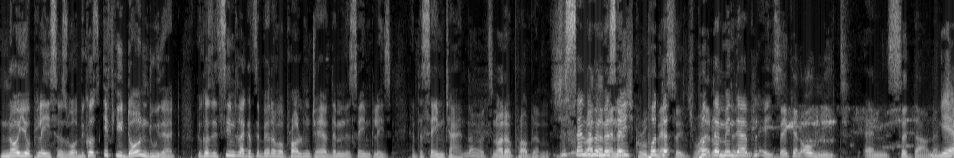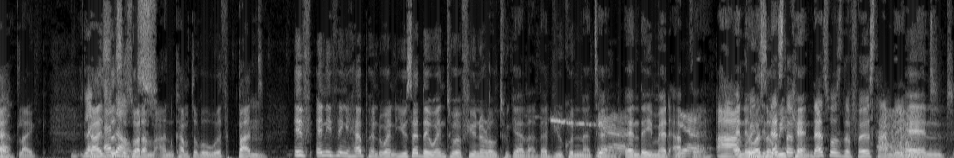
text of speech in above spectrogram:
Know your place as well. Because if you don't do that, because it seems like it's a bit of a problem to have them in the same place at the same time. No, it's not a problem. Just send them a Rather than message, group put the- put them don't in their place. They can all meet and sit down and Yeah. chat. Like, Like guys, this is what I'm uncomfortable with. But Mm. If anything happened when you said they went to a funeral together that you couldn't attend Yeah. and they met up Yeah. there Ah, and it was a that's weekend. The, that was the first time they met. and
